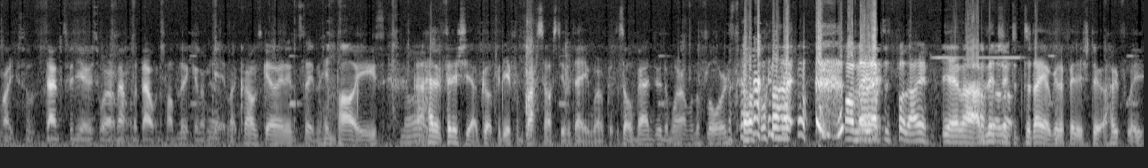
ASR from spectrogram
like sort of dance videos where I'm out and about in public and I'm Yeah. getting like crowds going and saying hin parties. Nice. I haven't finished yet. I've got a video from Brass House the other day where I've got this old man doing them where I'm on the floor and stuff. Like- oh no, you have to put that in. yeah, like I'm literally t- today. I'm gonna finish do Hopefully,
